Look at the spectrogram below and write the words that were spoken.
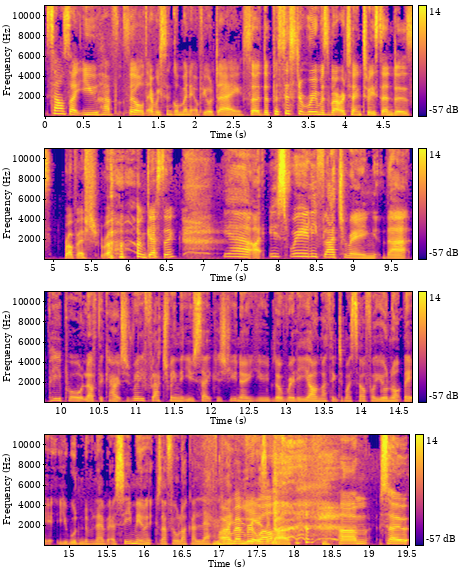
Sounds like you have filled every single minute of your day. So the persistent rumours about returning to EastEnders, rubbish, I'm guessing. Yeah, it's really flattering that people love the characters. It's really flattering that you say because you know you look really young. I think to myself, oh, you're not that you wouldn't have never seen me on it because I feel like I left. like, remember it well. ago. um, so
